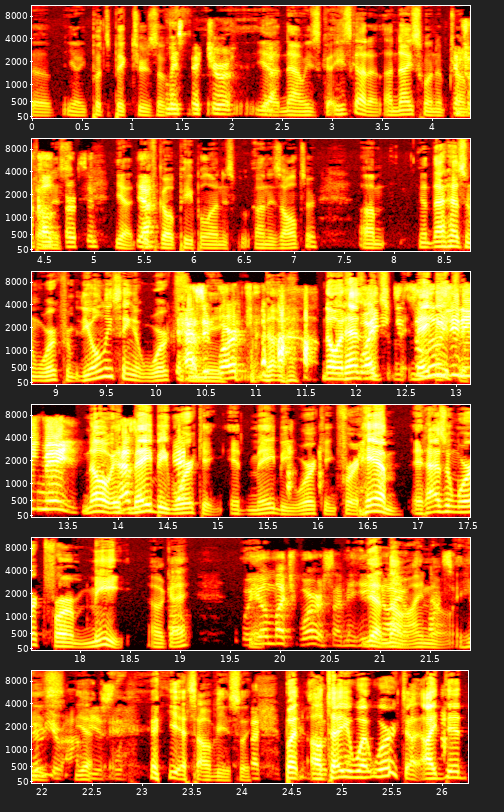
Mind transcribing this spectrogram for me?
uh, you know he puts pictures of his picture. Of, yeah, yeah, Now he's got he's got a, a nice one of Trump difficult on his person. Yeah, yeah, difficult people on his on his altar. Um, that hasn't worked for me. The only thing that worked it hasn't me, worked. No, no, it hasn't. Why it's, maybe me. No, it, it may be working. It may be working for him. It hasn't worked for me. Okay. Well, yeah. you're much worse. I mean, he yeah, no, I, I know. He's obviously. Yeah. yes, obviously. But, but I'll tell you what worked. I, I, did.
